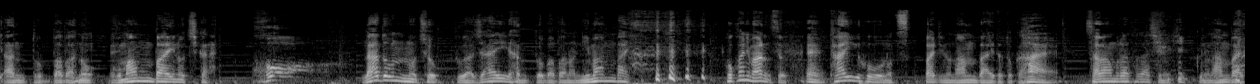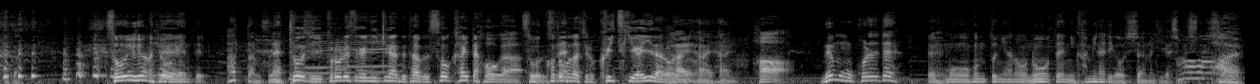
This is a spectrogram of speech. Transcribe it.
イアント馬場の5万倍の力ラドンのチョップはジャイアント馬場の2万倍。他にもあるんですよ、ええ、大砲の突っ張りの何倍だとか、はい、沢村忠のキックの何倍とか そういうような表現ってあったんですね、え、当時プロレスが人気なんで多分そう書いた方が子供たちの食いつきがいいだろうと、はいはいはい、はあ、でもこれで、もう本当にあの脳天に雷が落ちたような気がしました、はい、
